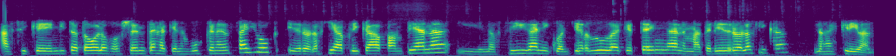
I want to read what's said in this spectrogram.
Así que invito a todos los oyentes a que nos busquen en Facebook, Hidrología Aplicada Pampeana, y nos sigan y cualquier duda que tengan en materia hidrológica, nos escriban.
